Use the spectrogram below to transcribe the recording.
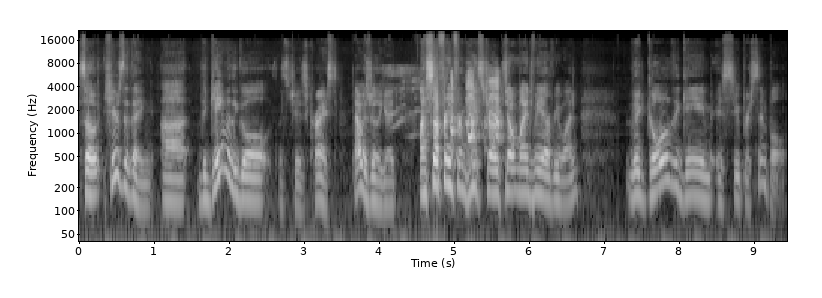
So here's the thing: uh, the game of the goal. Jesus Christ, that was really good. I'm suffering from heat stroke. Don't mind me, everyone. The goal of the game is super simple.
